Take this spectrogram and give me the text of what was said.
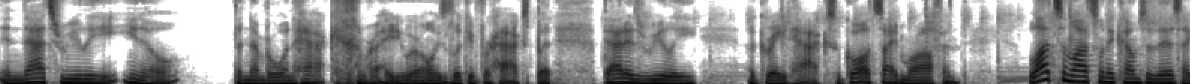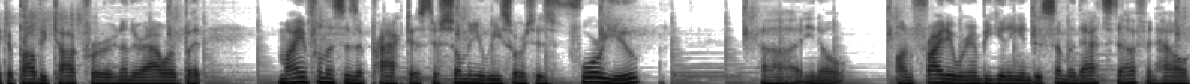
And that's really, you know, the number one hack, right? We're always looking for hacks, but that is really a great hack. So go outside more often. Lots and lots when it comes to this. I could probably talk for another hour, but mindfulness is a practice. There's so many resources for you. Uh, you know, on Friday, we're going to be getting into some of that stuff and how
